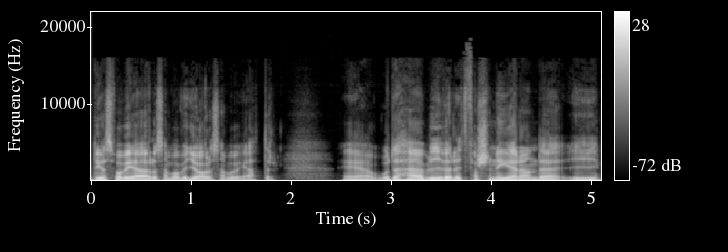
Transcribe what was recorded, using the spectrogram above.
Dels vad vi är och sen vad vi gör och sen vad vi äter. Eh, och det här blir väldigt fascinerande i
